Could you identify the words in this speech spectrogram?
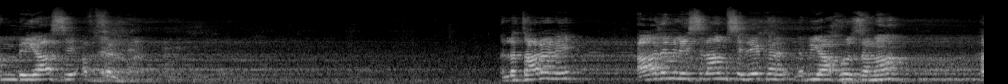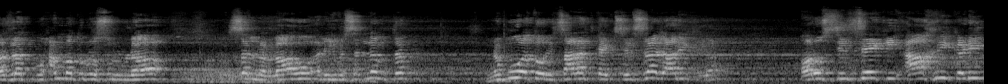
انبیاء سے افضل ہیں۔ اللہ تعالیٰ نے آدم علیہ السلام سے لے کر نبی آخر الزمان حضرت محمد رسول اللہ صلی اللہ علیہ وسلم تک نبوت اور رسالت کا ایک سلسلہ جاری کیا اور اس سلسلے کی آخری کڑی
